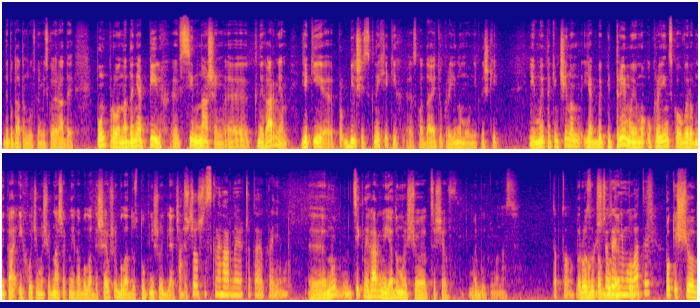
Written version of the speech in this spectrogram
депутатом Луцької міської ради, пункт про надання пільг е, всім нашим е, книгарням, які більшість книг яких складають україномовні книжки. І ми таким чином якби підтримуємо українського виробника і хочемо, щоб наша книга була дешевшою, була доступнішою для А що ж з книгарною читає Україну? Е, ну, ці книгарні, я думаю, що це ще в майбутньому нас. Тобто Розвиток поки що буде реанімувати. Поки що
